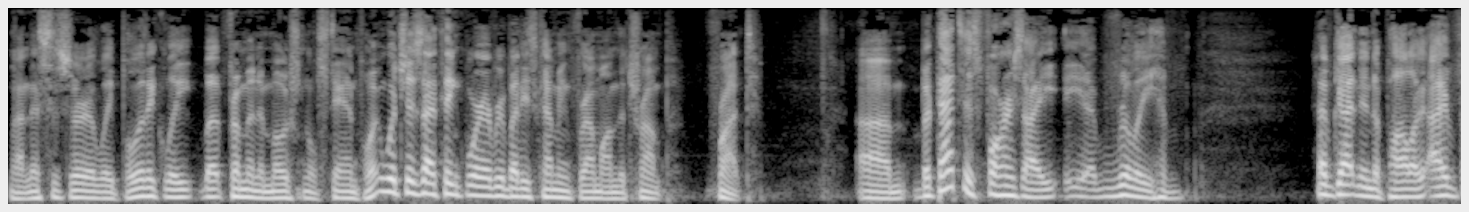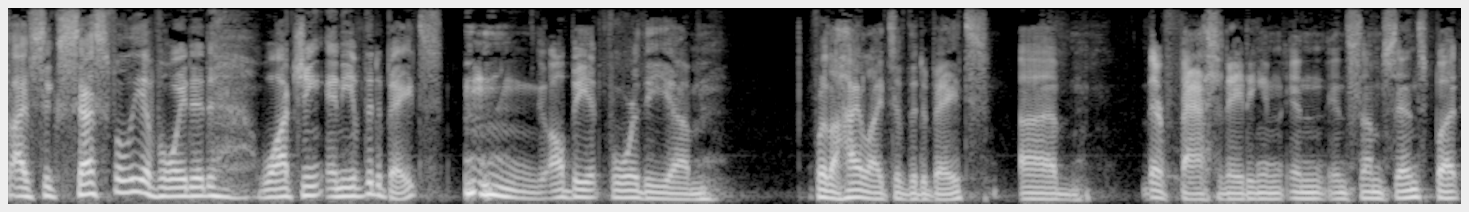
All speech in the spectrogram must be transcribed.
Not necessarily politically, but from an emotional standpoint, which is, I think, where everybody's coming from on the Trump front. Um, but that's as far as I really have have gotten into politics. I've I've successfully avoided watching any of the debates, albeit for the um, for the highlights of the debates. Uh, they're fascinating in, in in some sense, but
